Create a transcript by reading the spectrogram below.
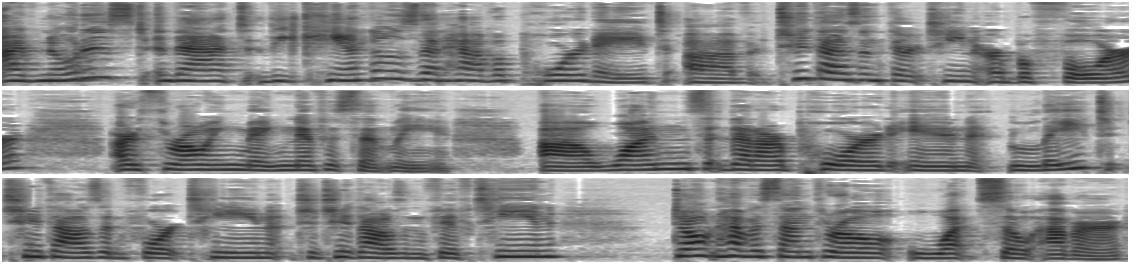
I've noticed that the candles that have a pour date of 2013 or before are throwing magnificently. Uh, ones that are poured in late 2014 to 2015 don't have a sun throw whatsoever.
